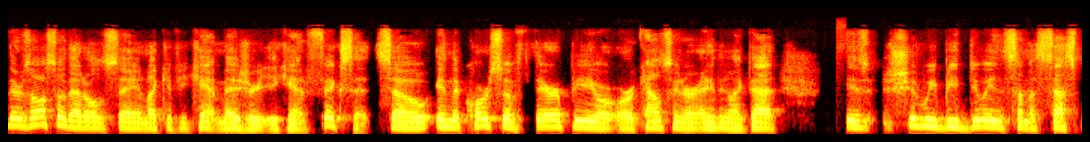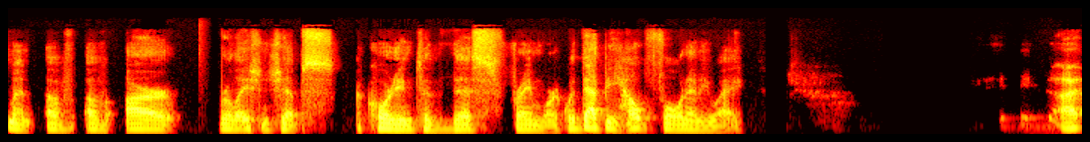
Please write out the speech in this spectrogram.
there's also that old saying like if you can't measure it you can't fix it so in the course of therapy or, or counseling or anything like that is should we be doing some assessment of of our relationships according to this framework? Would that be helpful in any way? I,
